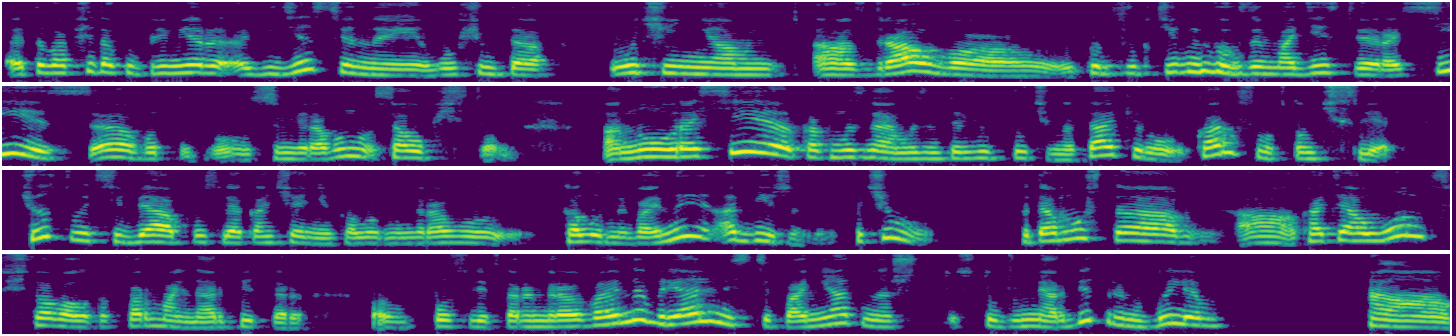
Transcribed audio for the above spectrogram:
это вообще такой пример единственный, в общем-то, очень а, здравого, конструктивного взаимодействия России с, а, вот, с мировым сообществом. А, но Россия, как мы знаем из интервью Путина Такеру, Карлсону в том числе, чувствует себя после окончания холодной, мировой, холодной войны обиженной. Почему? Потому что, хотя ООН существовала как формальный арбитр Э, после Второй мировой войны, в реальности понятно, что, что двумя арбитрами были а,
